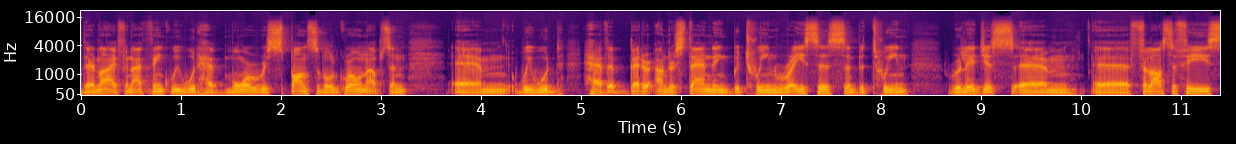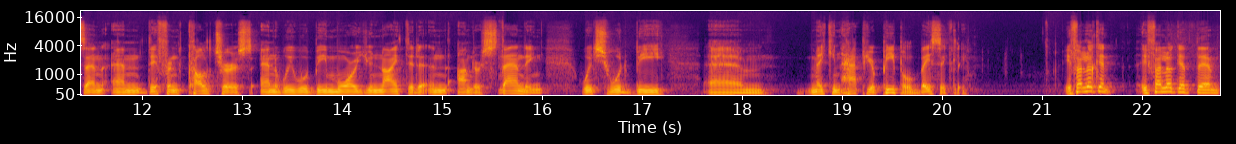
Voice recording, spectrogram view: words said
their life. And I think we would have more responsible grown-ups and um, we would have a better understanding between races and between religious um, uh, philosophies and, and different cultures, and we would be more united and understanding, which would be um, making happier people, basically. If I look at if I look at the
